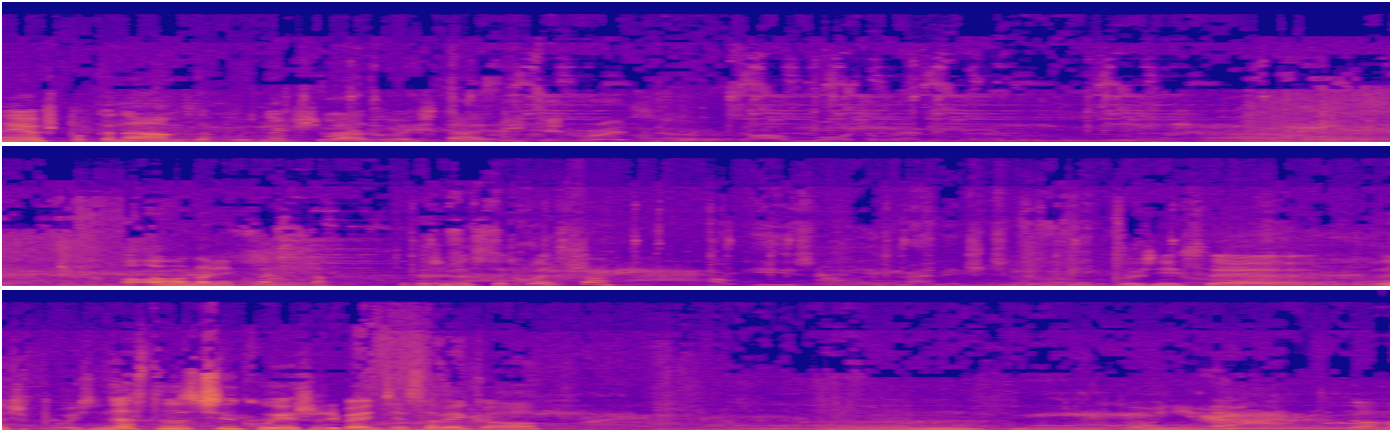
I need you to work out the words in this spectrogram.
No ja już pokonałam, za późno przylazłeś, tak. O, on ma dla mnie questa. To weźmiemy sobie questa. Później sobie... Znaczy później, na następnym odcinku, jeżeli będzie, sobie go... Um, wypełnimy. Tylko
